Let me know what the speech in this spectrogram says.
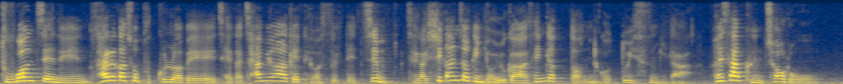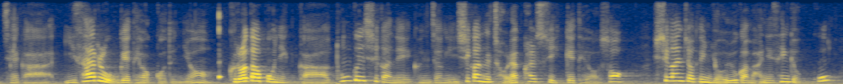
두 번째는 사르가소 북클럽에 제가 참여하게 되었을 때쯤 제가 시간적인 여유가 생겼던 것도 있습니다. 회사 근처로 제가 이사를 오게 되었거든요. 그러다 보니까 통근 시간에 굉장히 시간을 절약할 수 있게 되어서 시간적인 여유가 많이 생겼고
